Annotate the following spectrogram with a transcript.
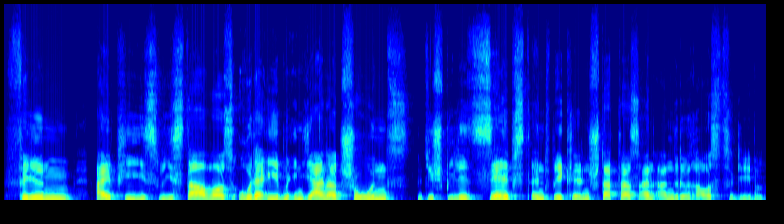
Film-IPs wie Star Wars oder eben Indiana Jones die Spiele selbst entwickeln, statt das an andere rauszugeben.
